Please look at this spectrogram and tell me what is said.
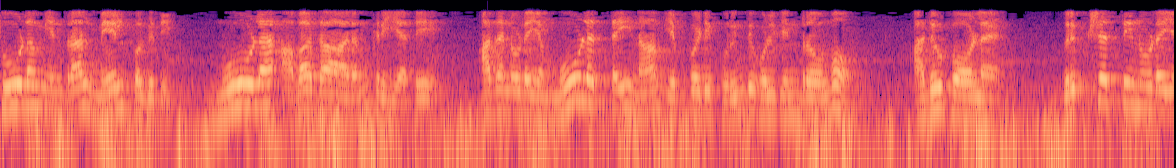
தூளம் என்றால் மேல் பகுதி. மூல அவதாரம் கிரியதே. அதனுடைய மூலத்தை நாம் எப்படி புரிந்து கொள்கின்றோமோ அதுபோல விரக்ஷத்தினுடைய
